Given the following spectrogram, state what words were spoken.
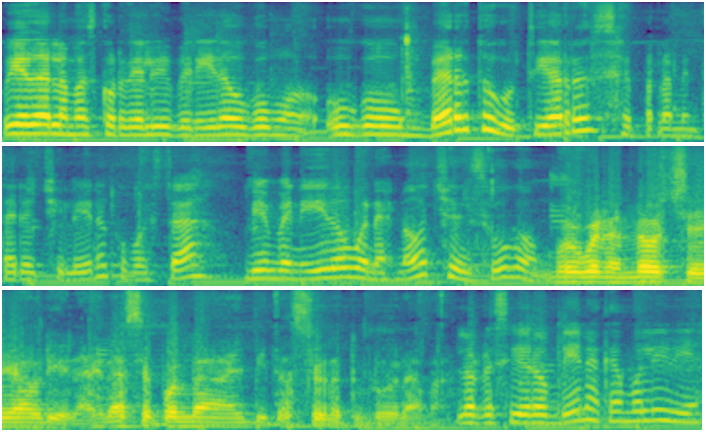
Voy a dar la más cordial bienvenida a Hugo Hugo Humberto Gutiérrez, el parlamentario chileno. ¿Cómo está? Bienvenido, buenas noches, Hugo. Muy buenas noches, Gabriela. Gracias por la invitación a tu programa. ¿Lo recibieron bien acá en Bolivia?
